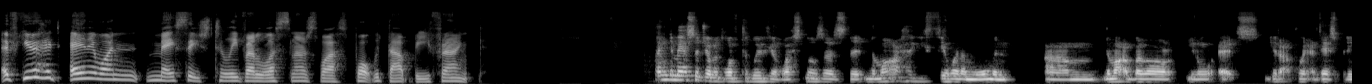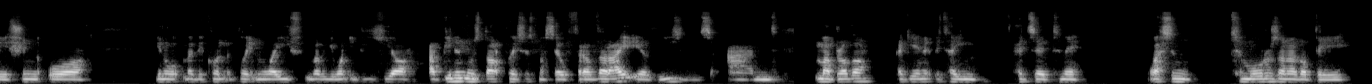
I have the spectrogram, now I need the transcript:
if you had any one message to leave our listeners with, what would that be, Frank? I think the message I would love to leave your listeners is that no matter how you feel in a moment, um, no matter whether you know it's you're at a point of desperation or you know maybe contemplating life, whether you want to be here. I've been in those dark places myself for a variety of reasons, and my brother again at the time had said to me, "Listen, tomorrow's another day.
